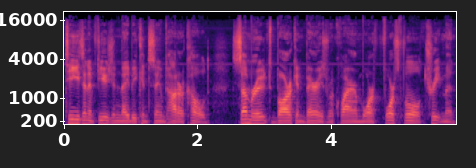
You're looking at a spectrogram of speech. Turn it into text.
Teas and infusion may be consumed hot or cold. Some roots, bark, and berries require more forceful treatment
